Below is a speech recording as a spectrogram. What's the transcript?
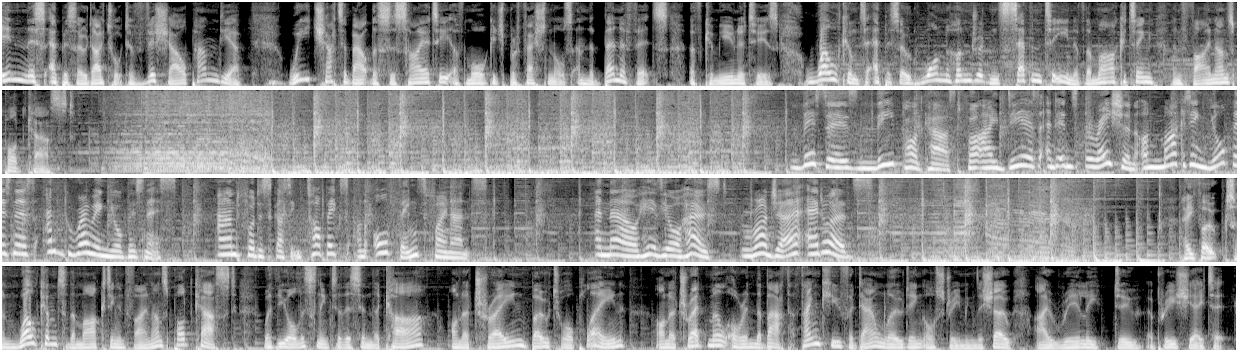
In this episode, I talk to Vishal Pandya. We chat about the Society of Mortgage Professionals and the benefits of communities. Welcome to episode 117 of the Marketing and Finance Podcast. This is the podcast for ideas and inspiration on marketing your business and growing your business, and for discussing topics on all things finance. And now, here's your host, Roger Edwards. Hey, folks, and welcome to the Marketing and Finance Podcast. Whether you're listening to this in the car, on a train, boat, or plane, on a treadmill, or in the bath, thank you for downloading or streaming the show. I really do appreciate it.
